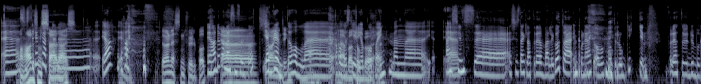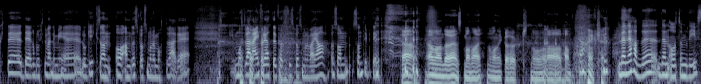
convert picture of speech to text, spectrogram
Eh, Han har litt liksom sad eyes. Ja, ja. Det var nesten full pott. Ja, det var nesten full pott. sa Jeg glemte ingenting. å holde, holde Jeg bare styringa tok på over, poeng, men eh, Jeg jeg- syns, eh, jeg syns dere klarte dere veldig godt, og jeg er imponert over på en måte logikken. Fordi at du brukte, dere brukte veldig mye logikk, sånn, og andre spørsmål måtte være måtte være nei fordi at det første spørsmålet var ja. Og sånn, sånn type ting. Ja, ja, men det er det eneste man har når man ikke har hørt noe av han, egentlig. Men jeg hadde den Autumn Leaves.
